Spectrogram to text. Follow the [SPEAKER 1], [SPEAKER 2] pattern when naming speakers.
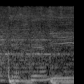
[SPEAKER 1] Rock is.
